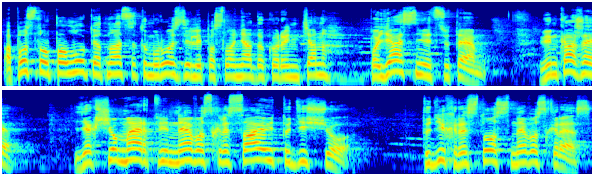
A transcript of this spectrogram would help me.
Апостол Павло в 15 розділі послання до Коринтян пояснює цю тему. Він каже, якщо мертві не воскресають, тоді що? Тоді Христос не воскрес.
